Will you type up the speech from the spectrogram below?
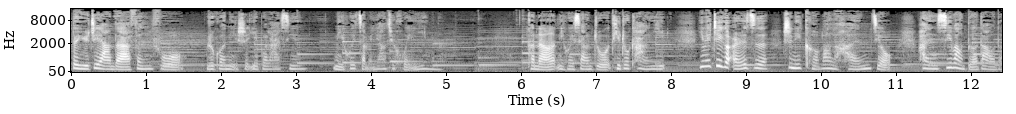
对于这样的吩咐，如果你是伊布拉辛，你会怎么样去回应呢？可能你会向主提出抗议，因为这个儿子是你渴望了很久、很希望得到的。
